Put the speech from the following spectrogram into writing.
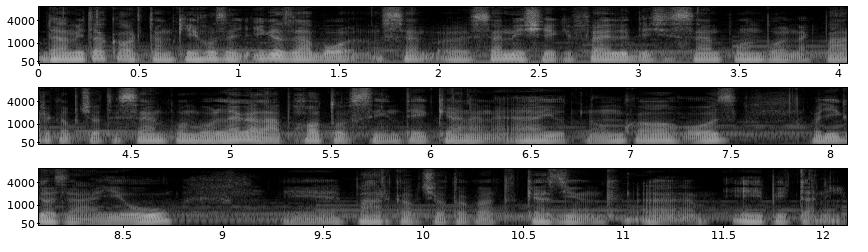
de amit akartam kihozni, hogy igazából szem, személyiségi fejlődési szempontból, meg párkapcsolati szempontból legalább hatos szintig kellene eljutnunk ahhoz, hogy igazán jó párkapcsolatokat kezdjünk építeni.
